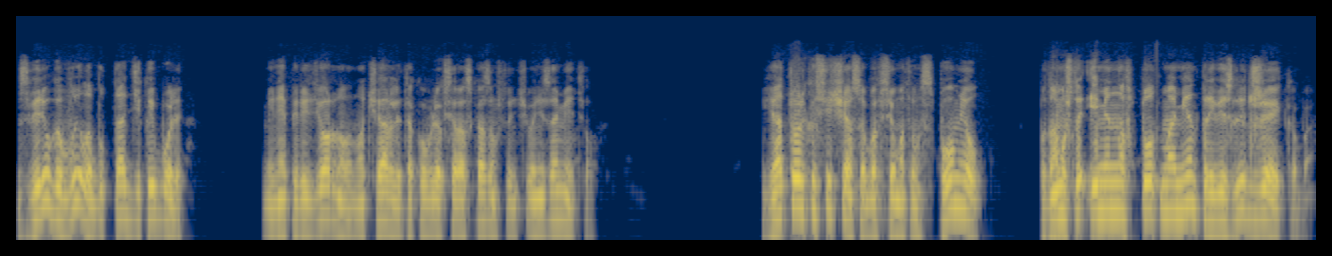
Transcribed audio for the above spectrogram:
Зверюга выла, будто от дикой боли. Меня передернуло, но Чарли так увлекся рассказом, что ничего не заметил. Я только сейчас обо всем этом вспомнил, потому что именно в тот момент привезли Джейкоба.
